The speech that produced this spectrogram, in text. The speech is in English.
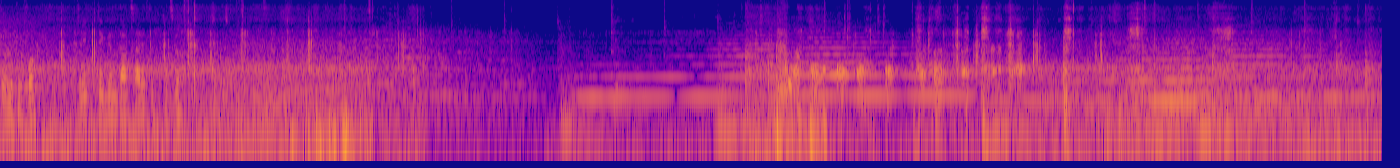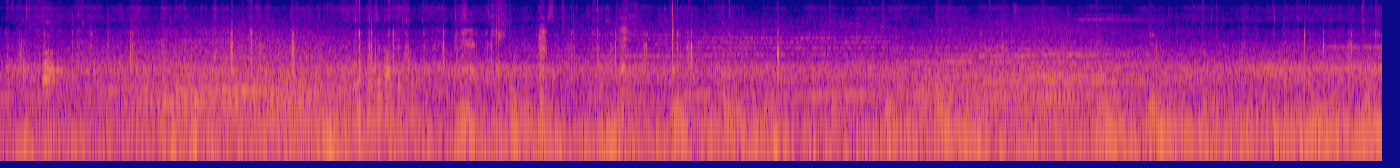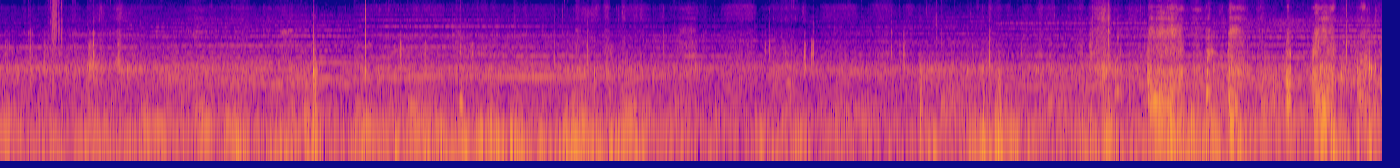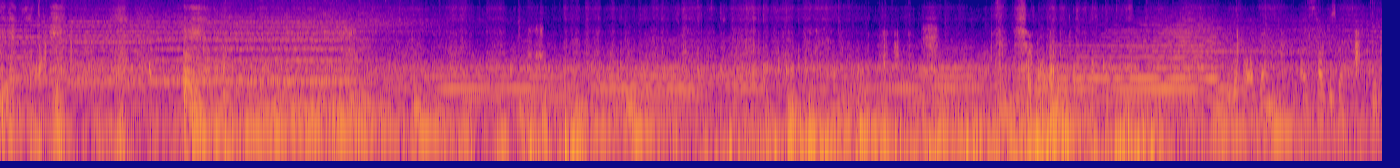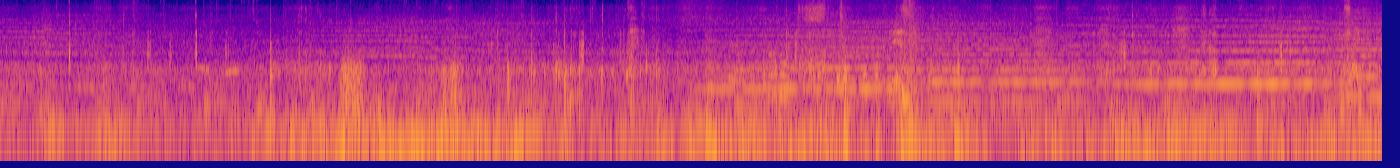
we're looking for. We need to take them down silently. Let's go. like that. I'll start this guy. Yes. Inside.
